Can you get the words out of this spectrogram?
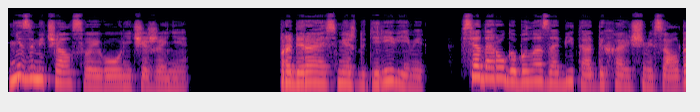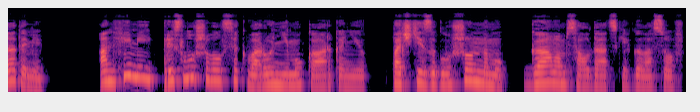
не замечал своего уничижения. Пробираясь между деревьями, Вся дорога была забита отдыхающими солдатами. Анфимий прислушивался к вороньему карканью, почти заглушенному гамом солдатских голосов.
